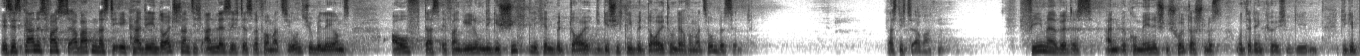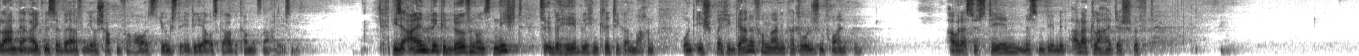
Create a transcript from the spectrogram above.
Es ist keinesfalls zu erwarten, dass die EKD in Deutschland sich anlässlich des Reformationsjubiläums auf das Evangelium und die, geschichtlichen Bedeu die geschichtliche Bedeutung der Reformation besinnt. Das ist nicht zu erwarten. Vielmehr wird es einen ökumenischen Schulterschluss unter den Kirchen geben. Die geplanten Ereignisse werfen ihre Schatten voraus. Jüngste Idee-Ausgabe kann man es nachlesen. Diese Einblicke dürfen uns nicht zu überheblichen Kritikern machen. Und ich spreche gerne von meinen katholischen Freunden. Aber das System müssen wir mit aller Klarheit der Schrift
